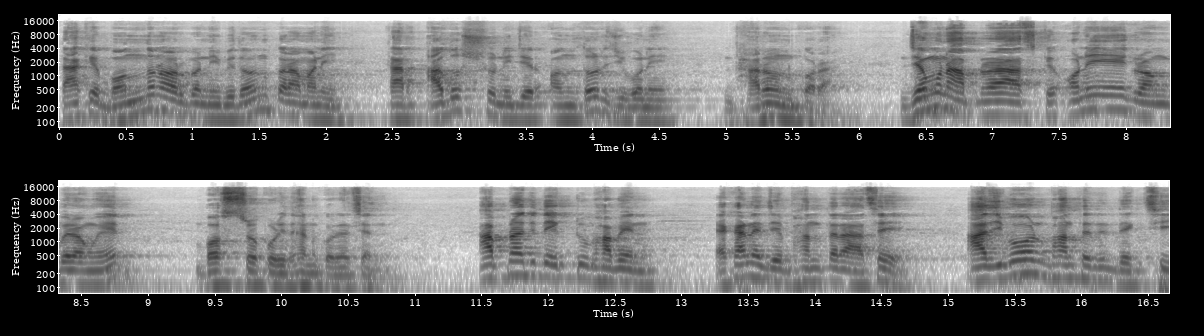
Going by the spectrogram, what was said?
তাকে বন্দন অর্ঘ নিবেদন করা মানে তার আদর্শ নিজের অন্তর জীবনে ধারণ করা। যেমন আপনারা আজকে অনেক রং বেরঙের বস্ত্র পরিধান করেছেন। আপনারা যদি একটু ভাবেন, এখানে যে ভান্তারা আছে আজীবন ভান্তাদের দেখছি,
